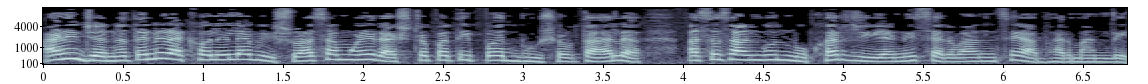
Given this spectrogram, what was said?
आणि जनतेने दाखवलेल्या विश्वासामुळे राष्ट्रपती पद भूषवता आलं असं सांगून मुखर्जी यांनी सर्वांचे आभार मानले.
